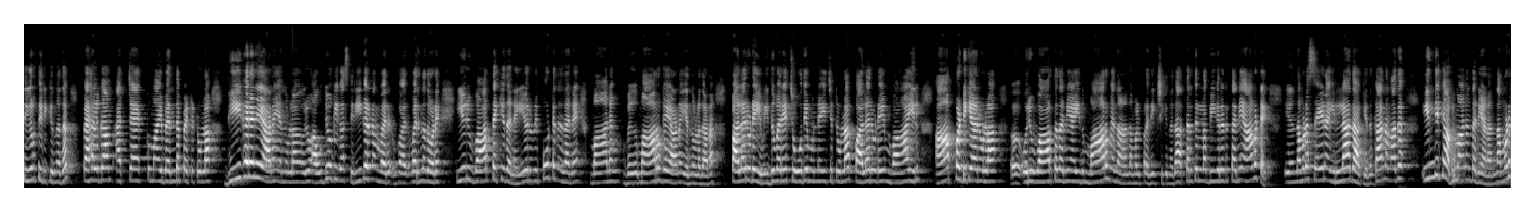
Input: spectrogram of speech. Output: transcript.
തീർത്തിരിക്കുന്നത് പെഹൽഗാം അറ്റാക്കുമായി ബന്ധപ്പെട്ടിട്ടുള്ള ഭീകരരെയാണ് എന്നുള്ള ഒരു ഔദ്യോഗിക സ്ഥിരീകരണം വരു- വരുന്നതോടെ ഈ ഒരു വാർത്തയ്ക്ക് തന്നെ ഈ ഒരു റിപ്പോർട്ടിന് തന്നെ മാനം മാറുകയാണ് എന്നുള്ളതാണ് പലരുടെയും ഇതുവരെ ചോദ്യം ഉന്നയിച്ചിട്ടുള്ള പലരുടെയും വായിൽ ആപ്പടിക്കാനുള്ള ഒരു വാർത്ത തന്നെയായി ഇത് മാറുമെന്നാണ് നമ്മൾ പ്രതീക്ഷിക്കുന്നത്. അത്തരത്തിലുള്ള ഭീകരർ തന്നെ ആവട്ടെ നമ്മുടെ സേന ഇല്ലാതാക്കിയത്. കാരണം അത് ഇന്ത്യയ്ക്ക് അഭിമാനം തന്നെയാണ്. നമ്മുടെ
